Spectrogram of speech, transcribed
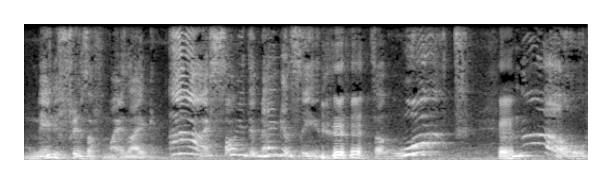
many friends of mine like, ah, I saw in the magazine. so what? no.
